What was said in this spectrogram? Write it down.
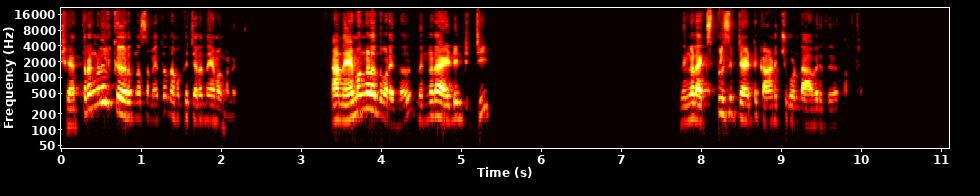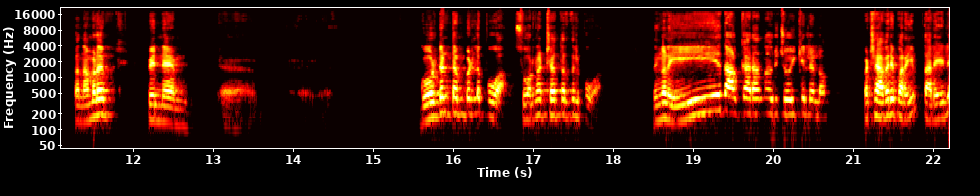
ക്ഷേത്രങ്ങളിൽ കയറുന്ന സമയത്ത് നമുക്ക് ചില നിയമങ്ങളുണ്ട്. ആ നിയമങ്ങൾ എന്ന് പറയുന്നത് നിങ്ങളുടെ ഐഡന്റിറ്റി നിങ്ങൾ എക്സ്പ്ലിസിറ്റ് ആയിട്ട് കാണിച്ചു കൊണ്ടാവരുത് എന്നർത്ഥം. ഇപ്പൊ നമ്മൾ പിന്നെ ഗോൾഡൻ ടെമ്പിളിൽ പോവാ സുവർണ ക്ഷേത്രത്തിൽ പോവാ. നിങ്ങൾ ഏത് ആൾക്കാരാന്ന് അവർ ചോദിക്കില്ലല്ലോ. പക്ഷെ അവർ പറയും തലയിൽ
